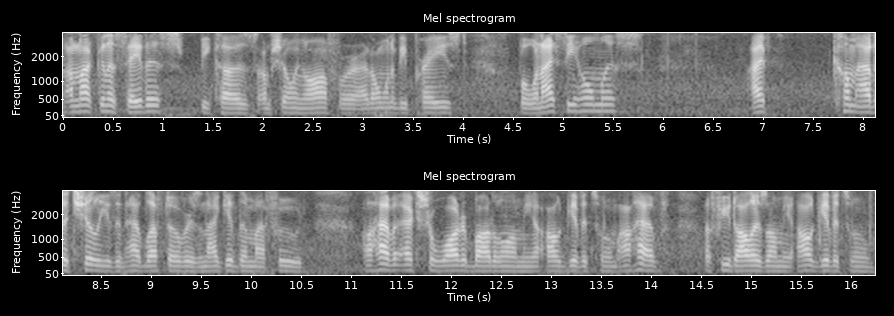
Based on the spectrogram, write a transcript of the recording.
I'm not gonna say this because I'm showing off or I don't want to be praised, but when I see homeless, I've come out of Chili's and had leftovers and I give them my food. I'll have an extra water bottle on me. I'll give it to them. I'll have a few dollars on me. I'll give it to them.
